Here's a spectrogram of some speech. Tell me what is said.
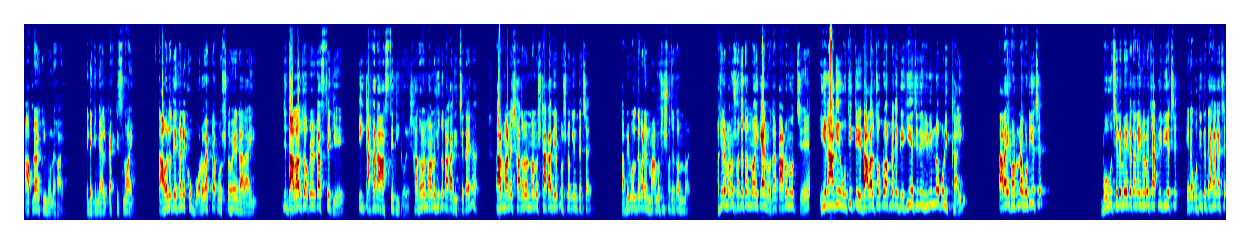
আপনার কি মনে হয়? এটা কি ম্যাল প্র্যাকটিস নয়? তাহলে তো এখানে খুব বড় একটা প্রশ্ন হয়ে দাঁড়ায় যে দালাল চক্রের কাছ থেকে এই টাকাটা আসছে কি করে? সাধারণ মানুষই তো টাকা দিচ্ছে, তাই না? তার মানে সাধারণ মানুষ টাকা দিয়ে প্রশ্ন কিনতে চায়। আপনি বলতে পারেন মানুষই সচেতন নয়। আসলে মানুষ সচেতন নয় কেন? তার কারণ হচ্ছে, এর আগে অতীতে দালাল চক্র আপনাকে দেখিয়েছে যে বিভিন্ন পরীক্ষায় তারাই ঘটনা ঘটিয়েছে। বহু ছেলে মেয়েকে তারা এইভাবে চাকরি দিয়েছে, এটা অতীতে দেখা গেছে।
